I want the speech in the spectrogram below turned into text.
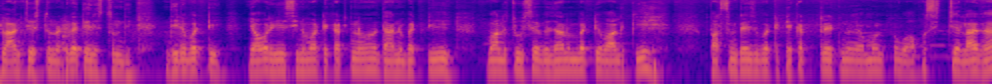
ప్లాన్ చేస్తున్నట్టుగా తెలుస్తుంది. దీన్ని బట్టి ఎవరు ఏ సినిమా టికెట్ను దాన్ని బట్టి వాళ్ళు చూసే విధానం బట్టి వాళ్ళకి పర్సంటేజ్ బట్టి టికెట్ రేట్ను అమౌంట్ను వాపస్ ఇచ్చేలాగా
